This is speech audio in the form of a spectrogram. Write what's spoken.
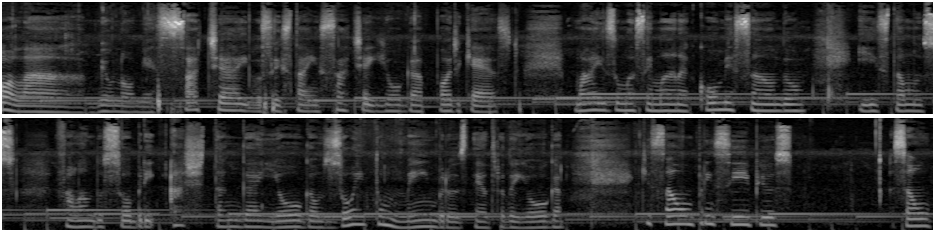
Olá, meu nome é Satya e você está em Satya Yoga Podcast. Mais uma semana começando e estamos falando sobre Ashtanga Yoga, os oito membros dentro do yoga, que são princípios são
